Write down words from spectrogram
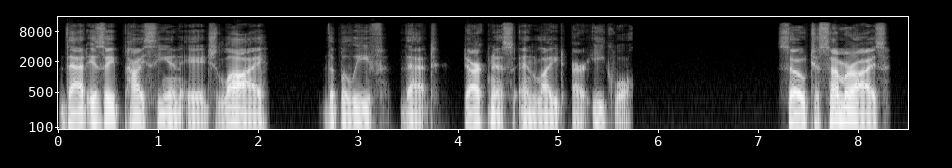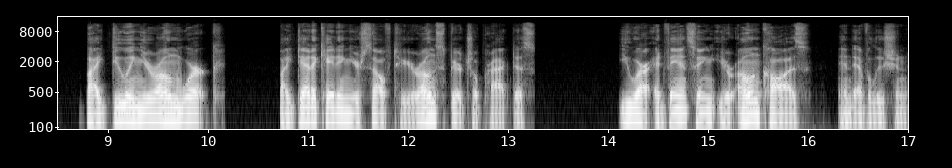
That is a Piscean age lie, the belief that darkness and light are equal. So, to summarize, by doing your own work, by dedicating yourself to your own spiritual practice, you are advancing your own cause and evolution,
